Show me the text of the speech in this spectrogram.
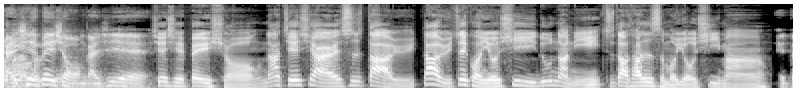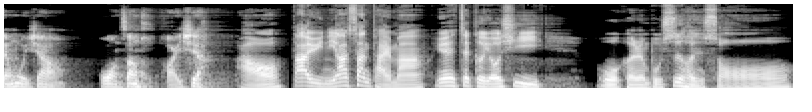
感谢贝熊，感谢，谢谢贝熊。那接下来是大鱼，大鱼这款游戏，Luna，你知道它是什么游戏吗？哎，等我一下哦，我往上滑一下。好，大鱼，你要上台吗？因为这个游戏我可能不是很熟。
